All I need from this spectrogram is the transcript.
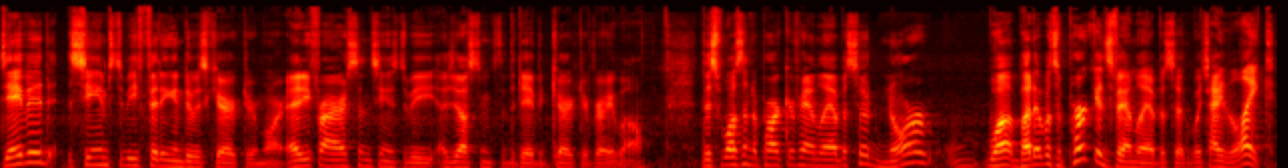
David seems to be fitting into his character more. Eddie Frierson seems to be adjusting to the David character very well. This wasn't a Parker family episode, nor, well, but it was a Perkins family episode, which I like.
